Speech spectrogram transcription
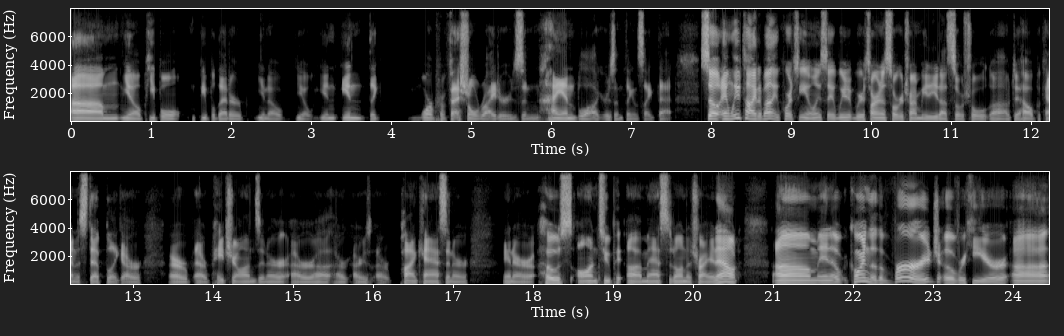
um you know people people that are you know you know in in like more professional writers and high end bloggers and things like that so and we've talked about of course you know we say we, we're starting a sorgatron media.social uh, to help kind of step like our our our patreons and our our uh, our, our our podcasts and our and our hosts onto uh, mastodon to try it out um, and according to The Verge over here, uh,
